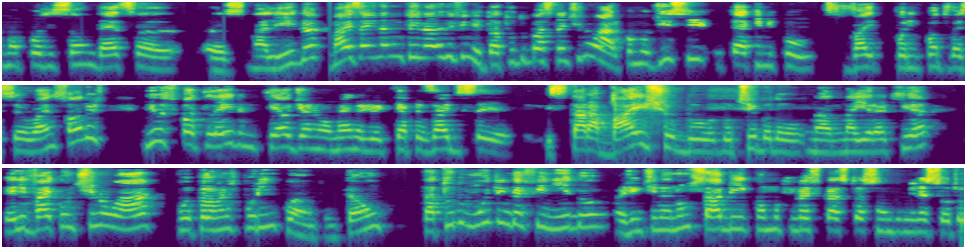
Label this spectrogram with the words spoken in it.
uma posição dessa na liga, mas ainda não tem nada definido, tá tudo bastante no ar. Como eu disse, o técnico vai, por enquanto, vai ser o Ryan Saunders e o Scott Layden, que é o general manager, que apesar de ser estar abaixo do, do Thibodeau na, na hierarquia, ele vai continuar, por, pelo menos por enquanto. Então, Tá tudo muito indefinido, a gente ainda não sabe como que vai ficar a situação do Minnesota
